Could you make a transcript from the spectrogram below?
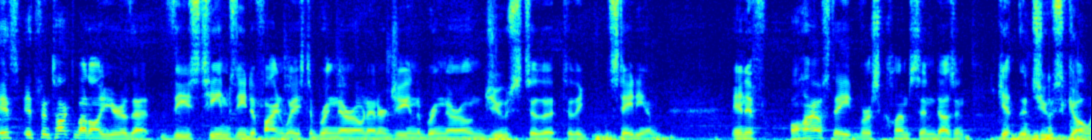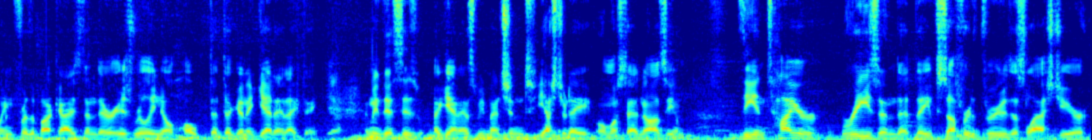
It's it's been talked about all year that these teams need to find ways to bring their own energy and to bring their own juice to the to the stadium. And if Ohio State versus Clemson doesn't get the juice going for the Buckeyes, then there is really no hope that they're going to get it. I think. Yeah. I mean, this is again, as we mentioned yesterday, almost ad nauseum. The entire reason that they've suffered through this last year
